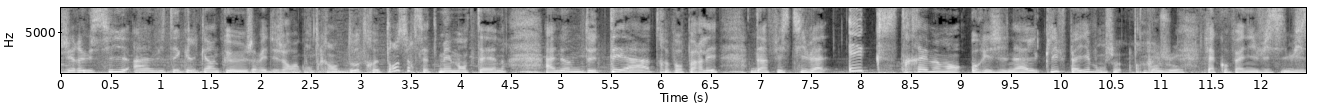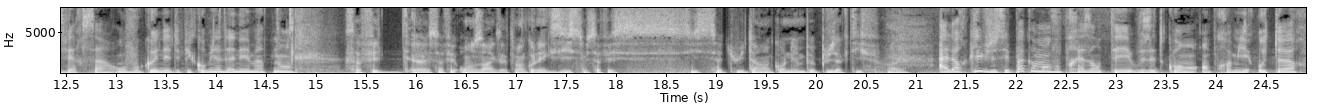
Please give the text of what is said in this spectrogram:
j'ai réussi à inviter quelqu'un que j'avais déjà rencontré en d'autres temps sur cette même antenne. Un homme de théâtre pour parler d'un festival extrêmement original. Cliff Payet, bonjour. Bonjour. La compagnie Vice Versa, on vous connaît depuis combien d'années maintenant? Ça fait, euh, ça fait 11 ans exactement qu'on existe, mais ça fait 6, 7, 8 ans qu'on est un peu plus actif. Alors Cliff, je sais pas comment vous présenter. Vous êtes quoi en premier? Auteur?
